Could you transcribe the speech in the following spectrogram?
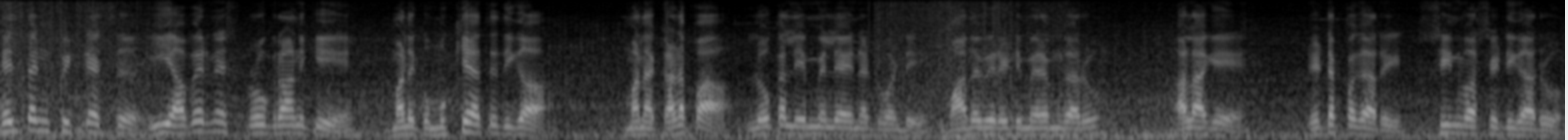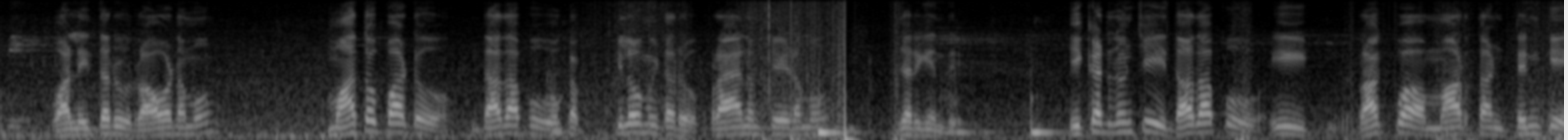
హెల్త్ అండ్ ఫిట్నెస్ ఈ అవేర్నెస్ ప్రోగ్రానికి మనకు ముఖ్య అతిథిగా మన కడప లోకల్ ఎమ్మెల్యే అయినటువంటి మాధవిరెడ్డి మేడం గారు అలాగే రెడ్డప్ప గారి శ్రీనివాస్ రెడ్డి గారు వాళ్ళిద్దరూ రావడము. మాతో పాటు దాదాపు ఒక కిలోమీటరు ప్రయాణం చేయడము జరిగింది. ఇక్కడ నుంచి దాదాపు ఈ రాక్వా మారథాన్ టెన్కే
